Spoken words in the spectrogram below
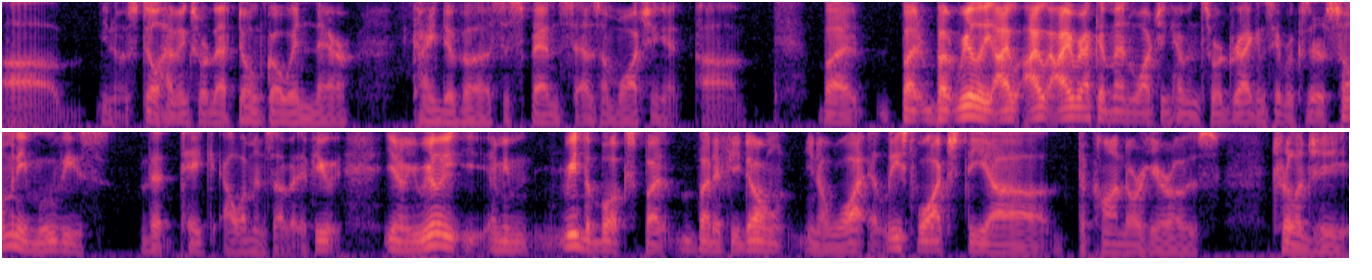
uh, you know, still having sort of that don't go in there kind of a suspense as I'm watching it. Uh, but but but really I, I, I recommend watching Heaven Sword Dragon Saber because there are so many movies that take elements of it if you you know you really i mean read the books but but if you don't you know what at least watch the uh the condor heroes trilogy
